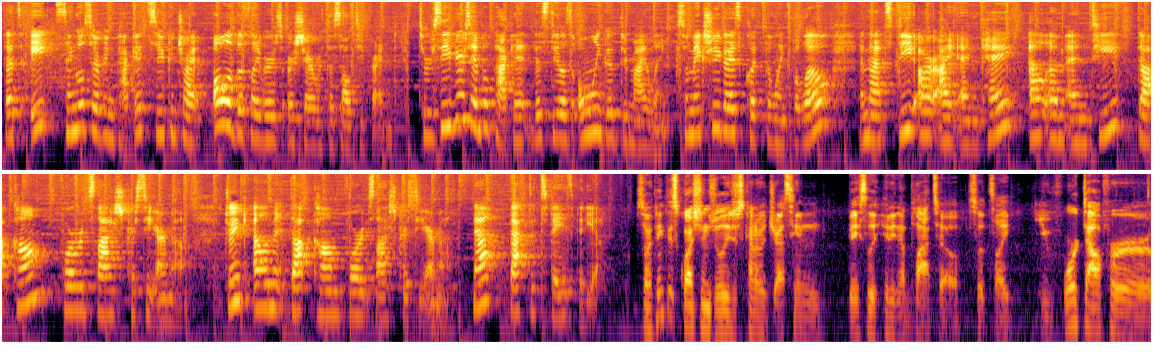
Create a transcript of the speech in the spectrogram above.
That's eight single serving packets so you can try all of the flavors or share with a salty friend. To receive your sample packet, this deal is only good through my link, so make sure you guys click the link below, and that's D-R-I-N-K-L-M-N-T.com forward slash Kristi Eramo. DrinkLMNT.com forward slash Kristi Eramo. Now, back to today's video. So I think this question is really just kind of addressing basically hitting a plateau. So it's like you've worked out for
